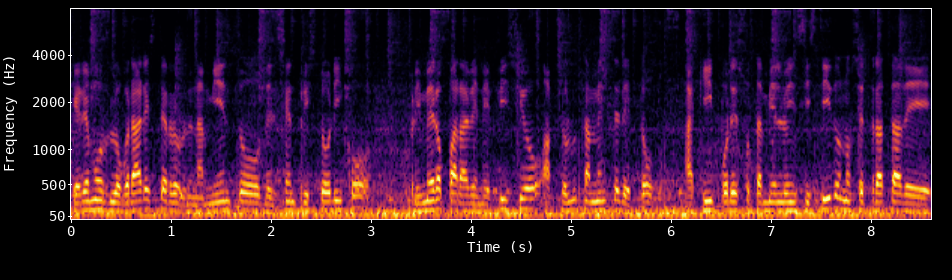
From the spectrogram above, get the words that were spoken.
Queremos lograr este reordenamiento del centro histórico, primero para beneficio absolutamente de todos. Aquí por eso también lo he insistido, no se trata de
